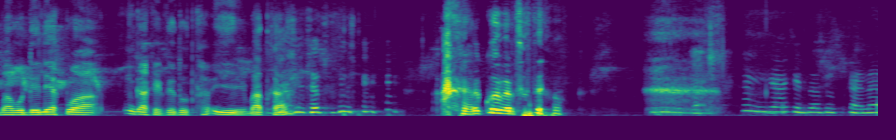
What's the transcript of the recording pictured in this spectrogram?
বাবু ডেলি এক পোয়া গাখীর দিয়ে দুধ খা ই ভাত খায় আর কই বের তুই দুধ খায় না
